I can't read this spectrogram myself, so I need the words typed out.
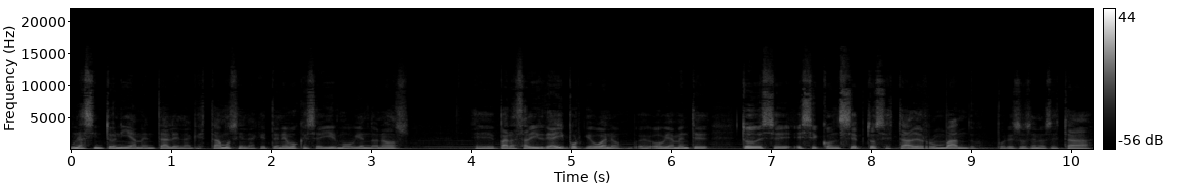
una sintonía mental en la que estamos y en la que tenemos que seguir moviéndonos eh, para salir de ahí, porque bueno, eh, obviamente todo ese, ese concepto se está derrumbando, por eso se nos está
